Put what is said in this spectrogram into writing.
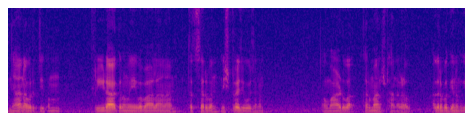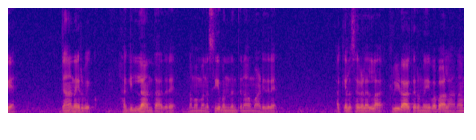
ಜ್ಞಾನವರ್ಜಿತಂ ಕ್ರೀಡಾಕರ್ಮೇವ ಬಾಲಾನಾಂ ತತ್ಸರ್ವನ್ ನಿಷ್ಪ್ರಯೋಜನಂ. ನಾವು ಮಾಡುವ ಕರ್ಮಾನುಷ್ಠಾನಗಳು, ಅದರ ಬಗ್ಗೆ ನಮಗೆ ಜ್ಞಾನ ಇರಬೇಕು. ಹಾಗಿಲ್ಲ ಅಂತ ಆದರೆ, ನಮ್ಮ ಮನಸ್ಸಿಗೆ ಬಂದಂತೆ ನಾವು ಮಾಡಿದರೆ ಆ ಕೆಲಸಗಳೆಲ್ಲ ಕ್ರೀಡಾಕರ್ಮೈವ ಬಾಲಾನಾಂ.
